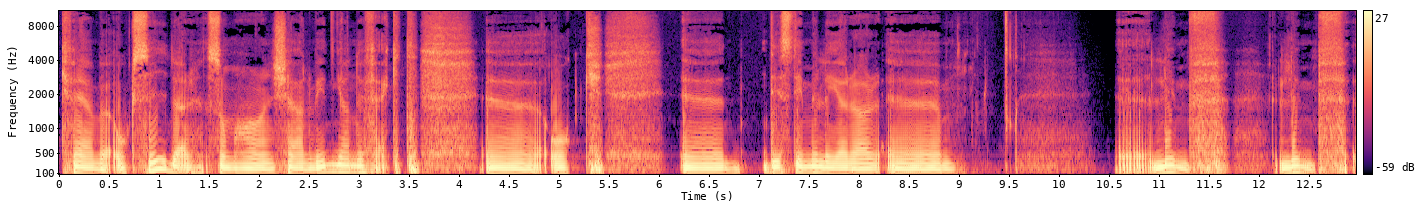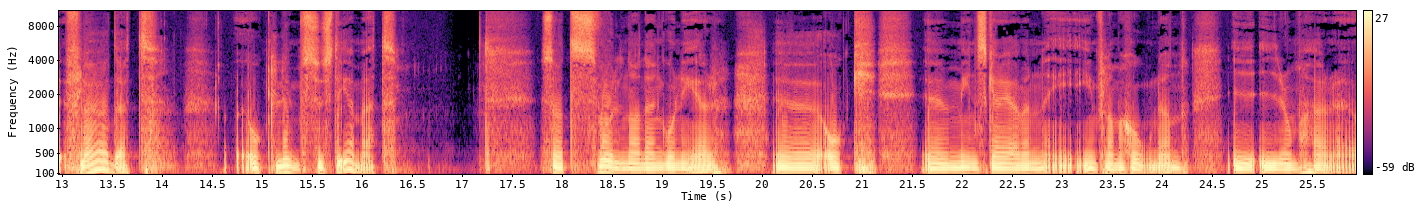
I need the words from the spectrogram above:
kväveoxider som har en kärlvidgande effekt. Eh, och eh, det stimulerar eh, eh lymf, lymfflödet och lymfsystemet. Så att svullnaden går ner eh, och eh, minskar även inflammationen i, i de här eh,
